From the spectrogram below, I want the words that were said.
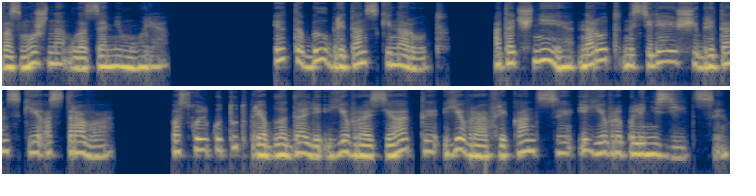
возможно, глазами моря. Это был британский народ, а точнее, народ, населяющий британские острова, поскольку тут преобладали евроазиаты, евроафриканцы и европолинезийцы.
